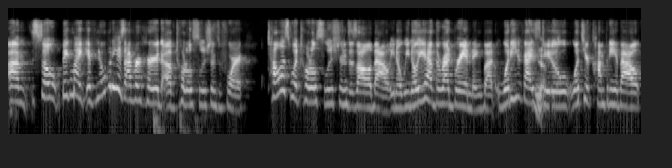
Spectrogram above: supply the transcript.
Um, so Big Mike, if nobody has ever heard of Total Solutions before, tell us what Total Solutions is all about. You know, we know you have the red branding, but what do you guys yeah. do? What's your company about?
